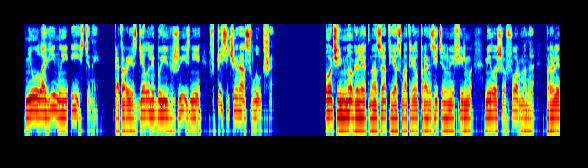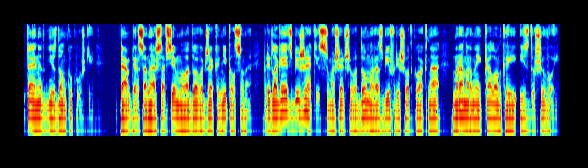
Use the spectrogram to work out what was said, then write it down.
неуловимые истины, которые сделали бы их жизни в тысячи раз лучше. Очень много лет назад я смотрел пронзительный фильм Милоша Формана «Пролетая над гнездом кукушки», там персонаж совсем молодого Джека Николсона предлагает сбежать из сумасшедшего дома, разбив решетку окна мраморной колонкой из душевой.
